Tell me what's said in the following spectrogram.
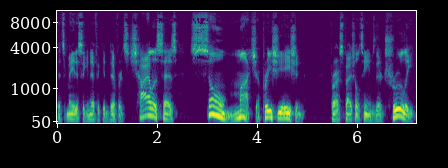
that's made a significant difference. Chyla says, so much appreciation for our special teams. They're truly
